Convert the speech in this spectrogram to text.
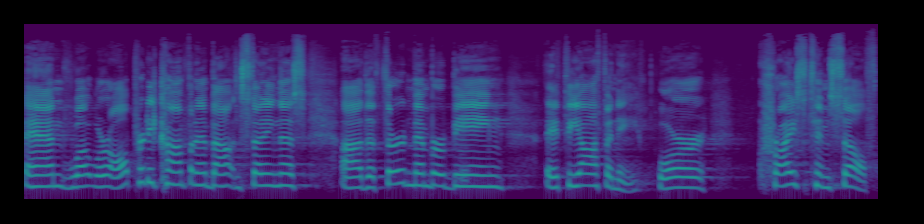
and what we're all pretty confident about in studying this, uh, the third member being a theophany or Christ Himself,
